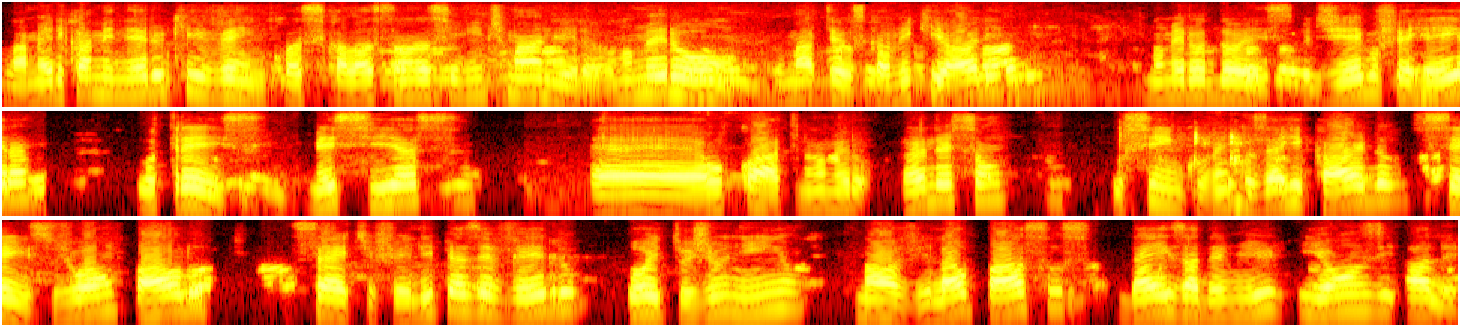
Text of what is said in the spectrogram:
o América Mineiro que vem com a escalação da seguinte maneira: o número 1, um, o Matheus Cavicchioli, o número 2, o Diego Ferreira, o 3, Messias, é, o 4, número Anderson, o 5 vem com o Zé Ricardo, 6, João Paulo, 7, Felipe Azevedo, 8, Juninho, 9, Léo Passos, 10, Ademir. E 11, Ale.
